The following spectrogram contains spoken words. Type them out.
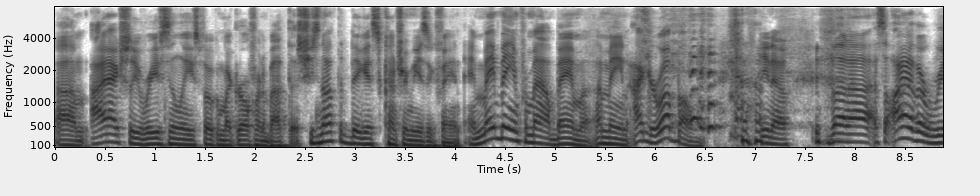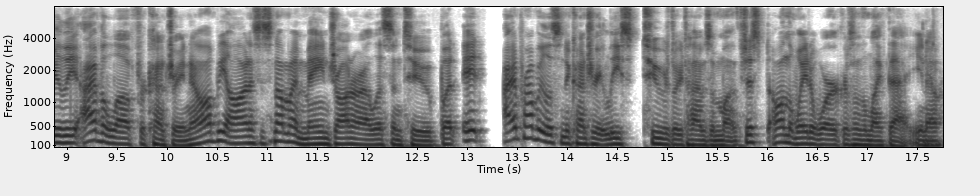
Um, I actually recently spoke with my girlfriend about this. She's not the biggest country music fan. And maybe being from Alabama, I mean, I grew up on it, you know, but uh, so I have a really, I have a love for country. Now, I'll be honest, it's not my main genre I listen to, but it, I probably listen to country at least two or three times a month, just on the way to work or something like that, you know.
